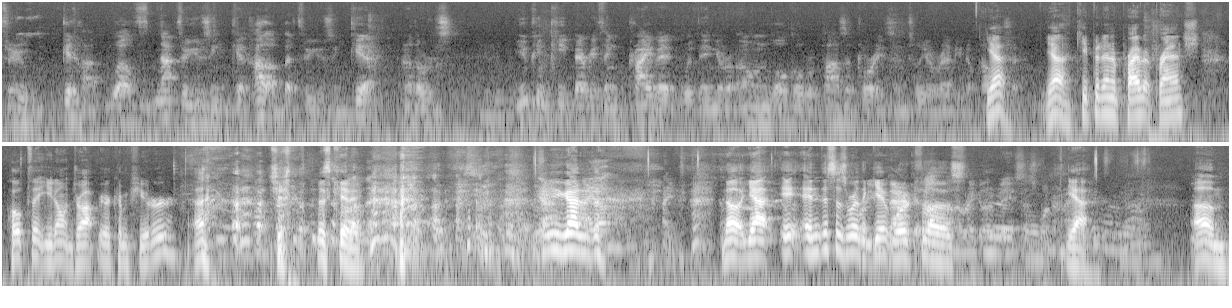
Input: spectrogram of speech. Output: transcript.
through GitHub. Well, not through using GitHub, but through using Git. In other words, you can keep everything private within your own local repositories until you're ready to publish Yeah, it. yeah. Keep it in a private branch. Hope that you don't drop your computer. just, just kidding. Yeah, you got it. No, yeah, it, and this is where the Or Git workflows. On a regular basis, Yeah. to do it. Um,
